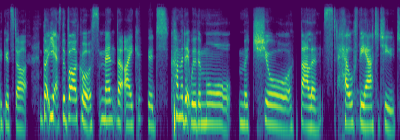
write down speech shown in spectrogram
a good start. But yes, the bar course meant that I could come at it with a more mature, balanced, healthy attitude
